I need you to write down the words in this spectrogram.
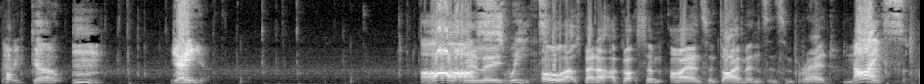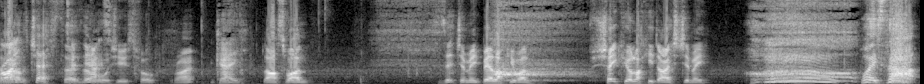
There we go. Mm. Yay! Ah, really sweet. Oh, that was better. I've got some iron, some diamonds, and some bread. Nice. And Right. Another chest. Those are always useful. Right. Okay. Last one. This is it, Jimmy. Be a lucky one. Shake your lucky dice, Jimmy. what is that?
